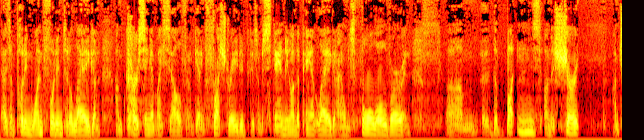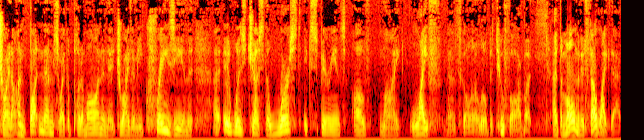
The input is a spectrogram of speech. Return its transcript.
as I'm putting one foot into the leg, I'm I'm cursing at myself and I'm getting frustrated because I'm standing on the pant leg and I almost fall over and um, the buttons on the shirt. I'm trying to unbutton them so I can put them on, and they're driving me crazy. And the uh, it was just the worst experience of my life. That's going a little bit too far, but at the moment it felt like that.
